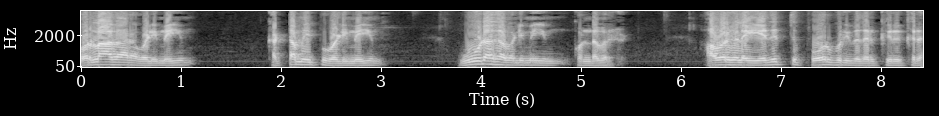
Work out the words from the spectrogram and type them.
பொருளாதார வலிமையும் கட்டமைப்பு வலிமையும் ஊடக வலிமையும் கொண்டவர்கள். அவர்களை எதிர்த்து போர் புரிவதற்கு இருக்கிற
